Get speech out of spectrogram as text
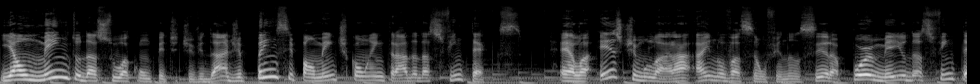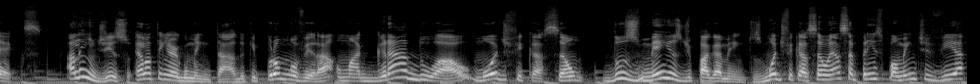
e aumento da sua competitividade, principalmente com a entrada das fintechs ela estimulará a inovação financeira por meio das fintechs. Além disso, ela tem argumentado que promoverá uma gradual modificação dos meios de pagamentos. Modificação essa principalmente via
